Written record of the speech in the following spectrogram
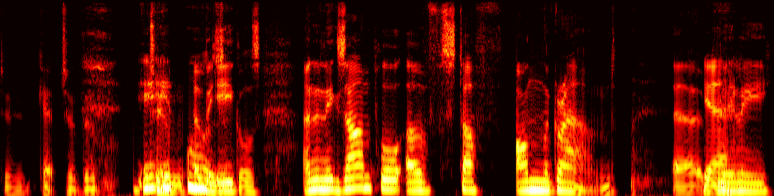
to get to the It, tomb it of the. Eagles, and an example of stuff on the ground, uh, Yeah. really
